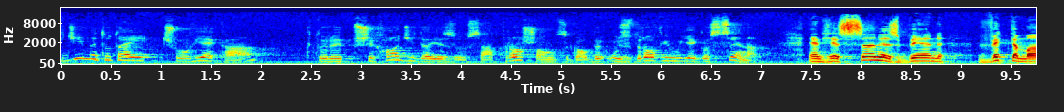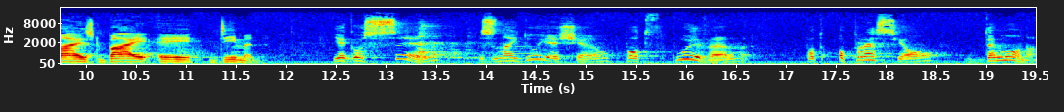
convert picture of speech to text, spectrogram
widzimy tutaj człowieka, który przychodzi do Jezusa, prosząc Go, by uzdrowił jego syna. And his son has been victimized by a demon. Jego syn znajduje się pod wpływem, pod opresją demona.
